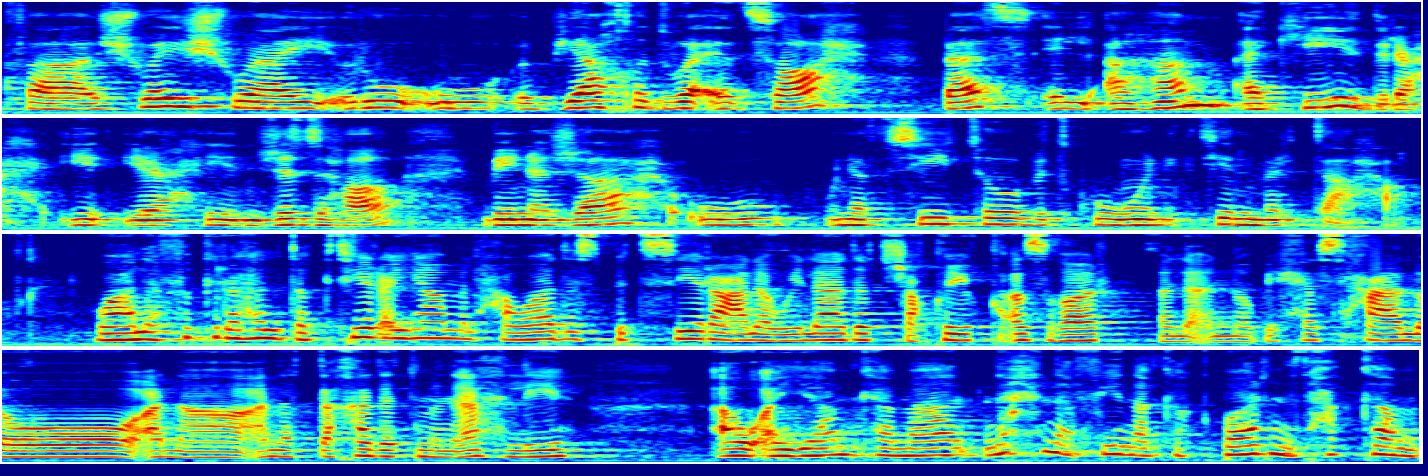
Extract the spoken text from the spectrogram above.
فشوي شوي روقوا بياخذ وقت صح؟ بس الأهم أكيد رح رح ينجزها بنجاح ونفسيته بتكون كتير مرتاحة. وعلى فكرة هل كتير أيام الحوادث بتصير على ولادة شقيق أصغر لأنه بحس حاله أنا أنا اتخذت من أهلي. أو أيام كمان نحن فينا ككبار نتحكم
